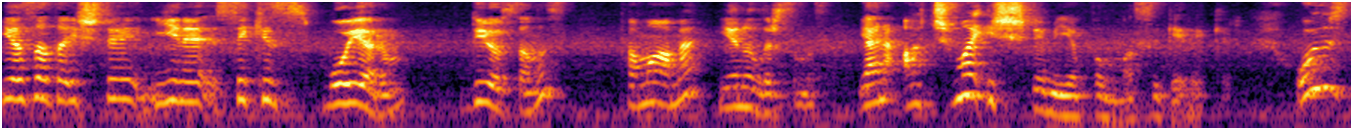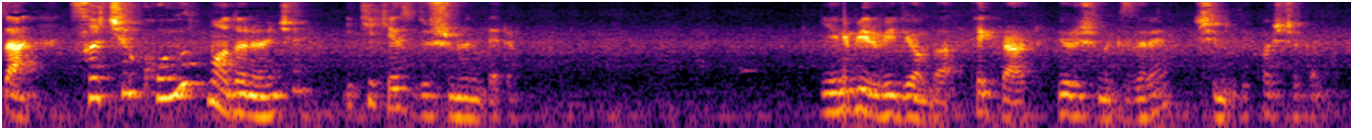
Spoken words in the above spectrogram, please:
yaza da işte yine 8 boyarım diyorsanız tamamen yanılırsınız. Yani açma işlemi yapılması gerekir. O yüzden saçı koyultmadan önce iki kez düşünün derim. Yeni bir videomda tekrar görüşmek üzere. Şimdilik hoşçakalın.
